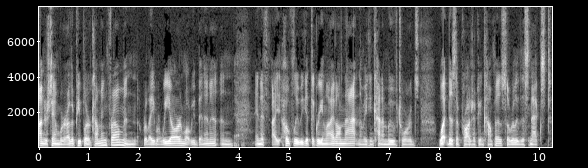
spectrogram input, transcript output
understand where other people are coming from and relate where we are and what we've been in it, and and if I hopefully we get the green light on that, and then we can kind of move towards what does the project encompass. So really, this next.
